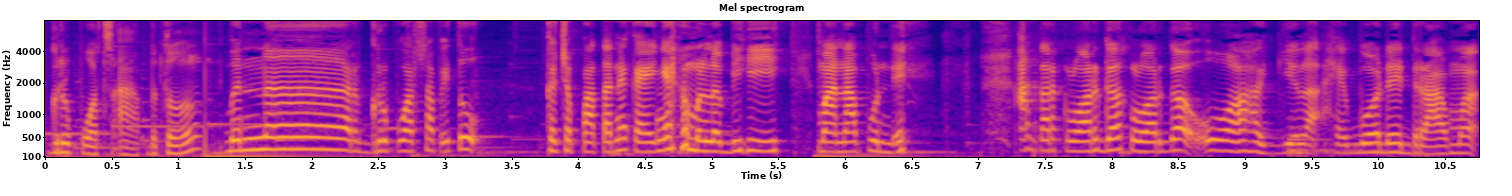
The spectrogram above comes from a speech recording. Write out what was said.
grup WhatsApp betul bener grup WhatsApp itu kecepatannya kayaknya melebihi mana pun deh antar keluarga keluarga wah gila heboh deh drama.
